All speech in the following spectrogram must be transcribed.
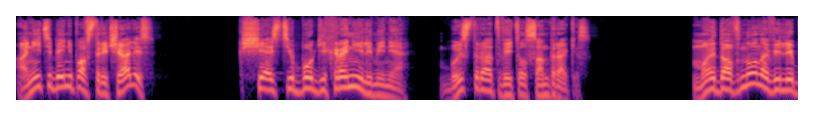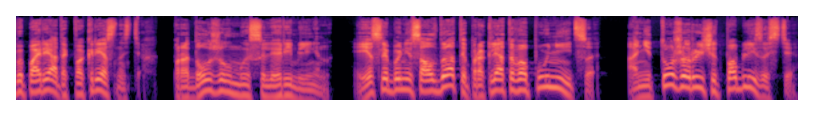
«Они тебе не повстречались?» «К счастью, боги хранили меня», — быстро ответил Сандракис. «Мы давно навели бы порядок в окрестностях», — продолжил мысль римлянин. «Если бы не солдаты проклятого пуница, они тоже рыщут поблизости,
